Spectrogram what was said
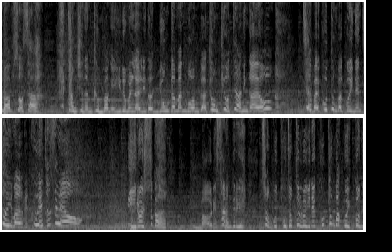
맙소사, 당신은 근방에 이름을 날리던 용감한 모험가 돈키호테 아닌가요? 제발 고통받고 있는 저희 마을을 구해주세요. 이럴 수가! 마을의 사람들이 전부 도적들로 인해 고통받고 있군.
